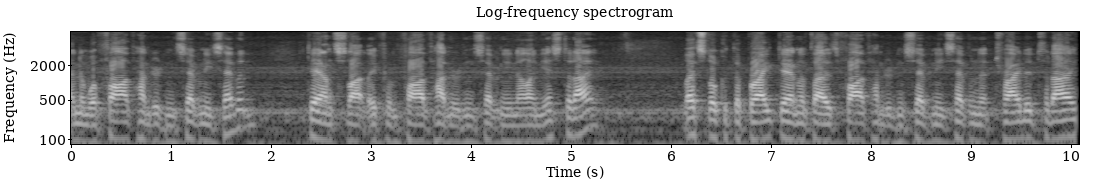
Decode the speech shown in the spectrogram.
and there were 577, down slightly from 579 yesterday. Let's look at the breakdown of those 577 that traded today,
